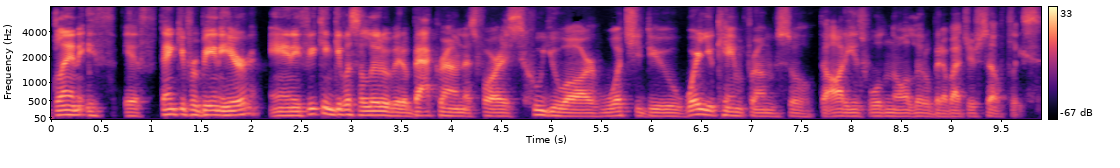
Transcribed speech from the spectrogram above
Glenn, if if thank you for being here, and if you can give us a little bit of background as far as who you are, what you do, where you came from, so the audience will know a little bit about yourself, please.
